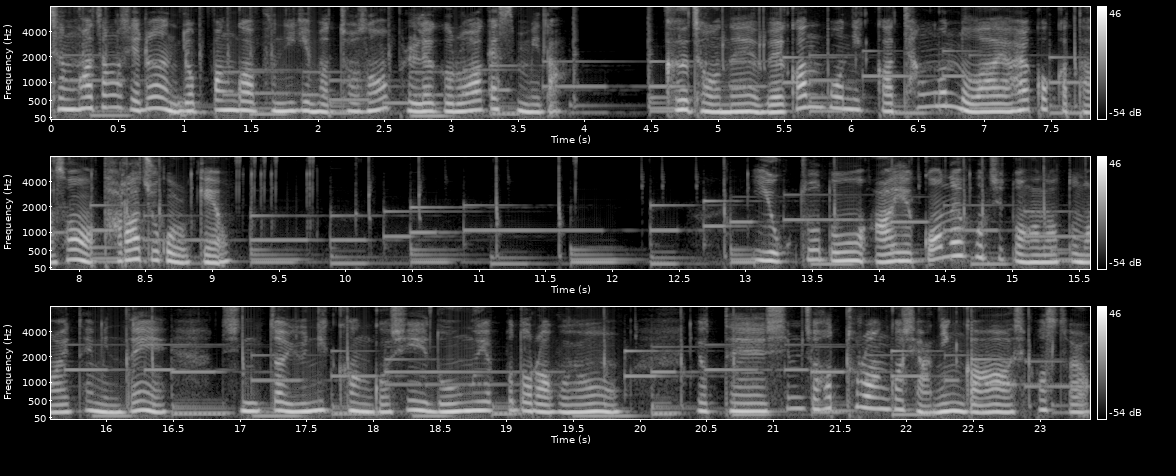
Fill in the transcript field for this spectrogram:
(2층) 화장실은 옆방과 분위기 맞춰서 블랙으로 하겠습니다. 그 전에 외관 보니까 창문 놓아야 할 것 같아서 달아주고 올게요. 이 욕조도 아예 꺼내보지도 않았던 아이템인데 진짜 유니크한 것이 너무 예쁘더라고요. 여태 심지어 허투루 한 것이 아닌가 싶었어요.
